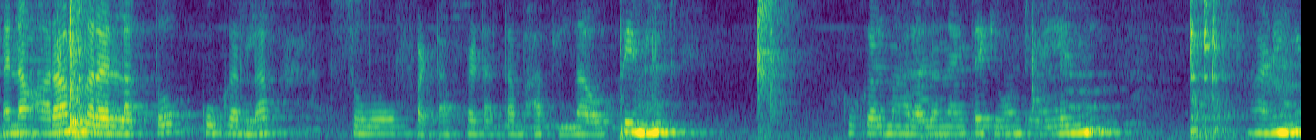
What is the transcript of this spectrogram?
त्यांना आराम करायला लागतो कुकरला सो फटाफट आता भात लावते मी. कुकर महाराजांना इथं घेऊन ठेवले मी. आणि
